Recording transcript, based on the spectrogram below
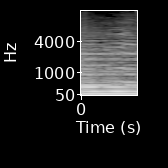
Thank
